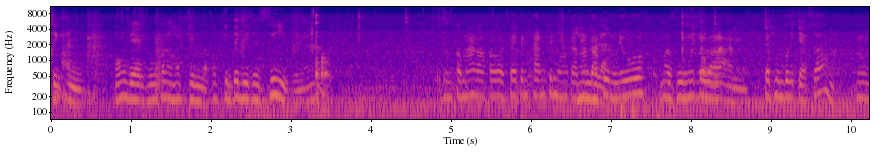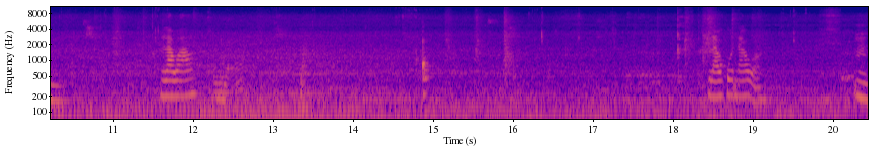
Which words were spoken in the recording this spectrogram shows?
สิ่งอันหงแดงเขาก็เขากินบ่เขากินแต่ดีเทนซี่ถูกไหมมันก็มาก็เขาก็ใส่เป็นพันเป็นหยังกันมันก็คุมอยู่มาคุณก็ว่าอันจะคุณบริจาคซ่องอืมเราเอาเราควรเอาเหรออืม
